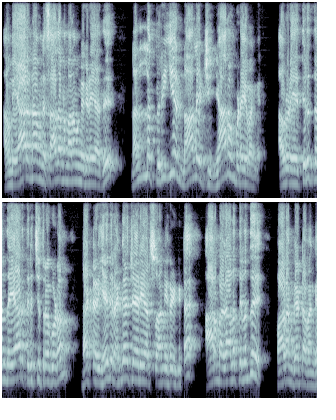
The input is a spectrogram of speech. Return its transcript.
அவங்க யாருன்னா அவங்க சாதாரணமானவங்க கிடையாது. நல்ல பெரிய நாலேஜ் ஞானம் உடையவங்க. அவருடைய திருத்தந்தையார் Thiruchitrakoodam doctor A V Rangachariar சுவாமிகள் கிட்ட ஆரம்ப காலத்திலிருந்து பாடம் கேட்டவங்க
